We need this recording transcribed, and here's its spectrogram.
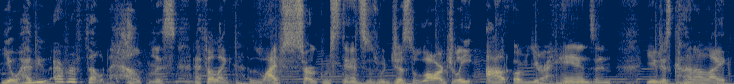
Yo, have you ever felt helpless and felt like life circumstances were just largely out of your hands and you're just kind of like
